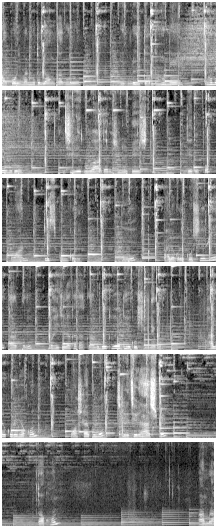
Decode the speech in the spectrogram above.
আর পরিমাণ মতো লঙ্কা গুঁড়ো, এগুলো দিতে হবে। ধনে ধনে গুঁড়ো, জিরে গুঁড়ো, আদা রসুনের পেস্ট দিয়ে দেবো ওয়ান টিস্পুন করে। দিয়ে ভালো করে কষিয়ে নিয়ে তারপরে ভেজে রাখা কাঁকড়াগুলোকেও দিয়ে কষিয়ে নেব। ভালো করে যখন মশলাগুলো ছেড়ে ছেড়ে আসবে, তখন আমরা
